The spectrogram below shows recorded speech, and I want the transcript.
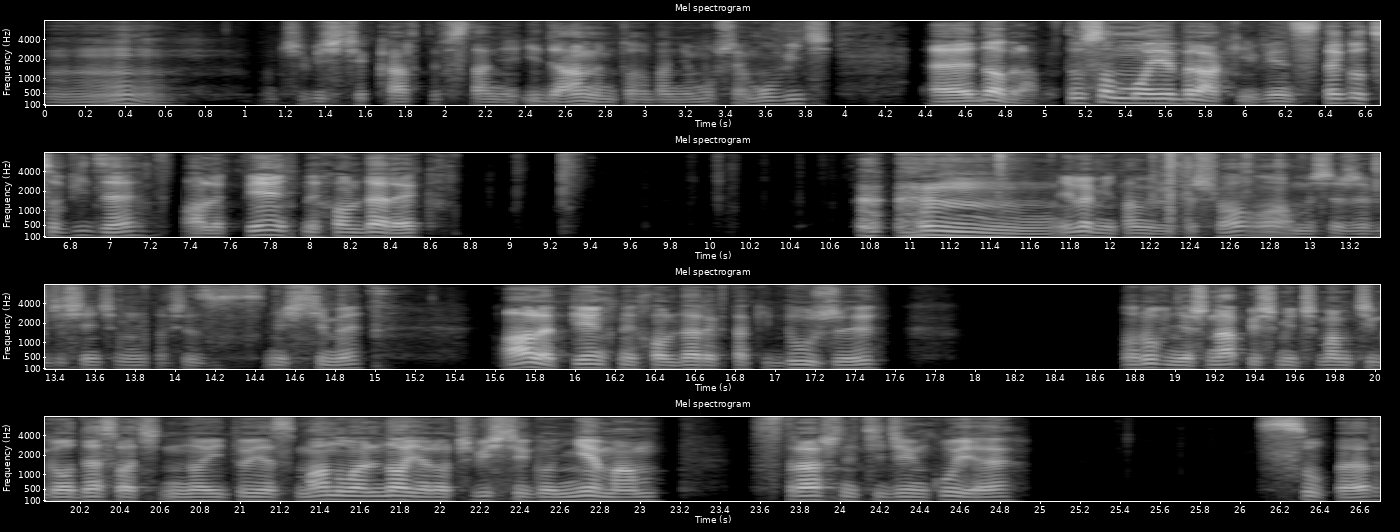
Mm, oczywiście karty w stanie idealnym, to chyba nie muszę mówić. E, dobra, tu są moje braki, więc z tego co widzę, ale piękny holderek. Ile mi tam już wyszło? O, myślę, że w 10 minutach się zmieścimy. Ale piękny holderek, taki duży. Również napisz mi, czy mam Ci go odesłać. No i tu jest Manuel Neuer, oczywiście go nie mam. Strasznie Ci dziękuję. Super.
